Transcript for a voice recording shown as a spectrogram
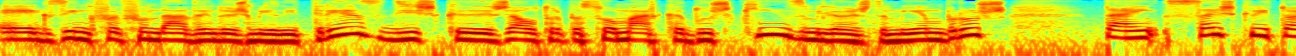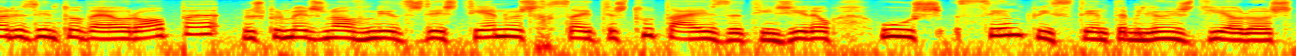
A Exing foi fundada em 2013, diz que já ultrapassou a marca dos 15 milhões de membros, tem seis escritórios em toda a Europa. Nos primeiros nove meses deste ano, as receitas totais atingiram os 170 milhões de euros.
